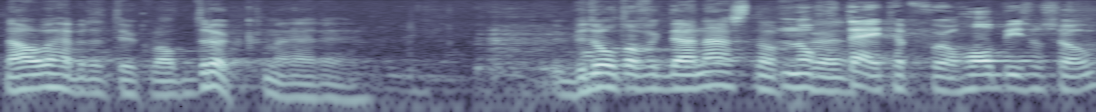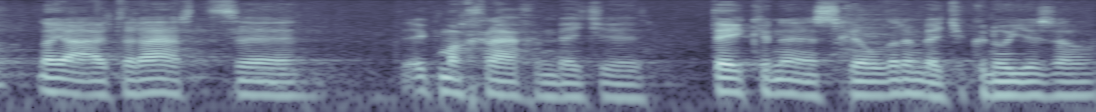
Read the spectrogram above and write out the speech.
Nou, we hebben het natuurlijk wel druk, maar... U bedoelt of ik daarnaast nog... Nog uh, tijd heb voor hobby's of zo? Nou ja, uiteraard. Ik mag graag een beetje tekenen en schilderen, een beetje knoeien zo.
